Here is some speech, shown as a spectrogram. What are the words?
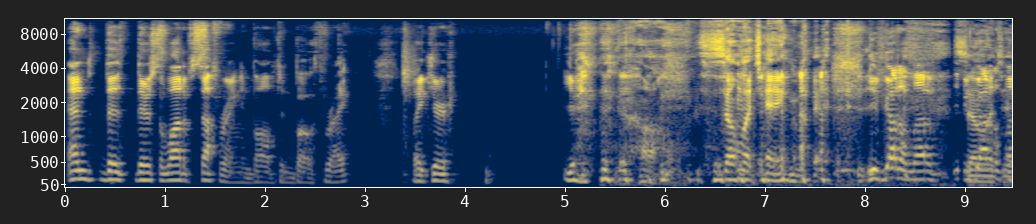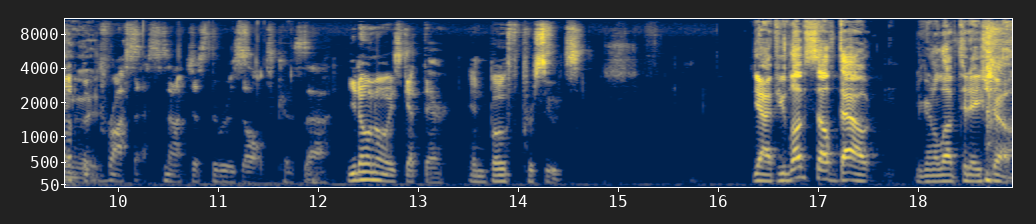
and the, there's a lot of suffering involved in both, right? Like you're yeah. oh, so much anguish. you've got to love. You've so got to love anguish. the process, not just the result, because uh, you don't always get there in both pursuits. Yeah, if you love self doubt, you're gonna love today's show.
